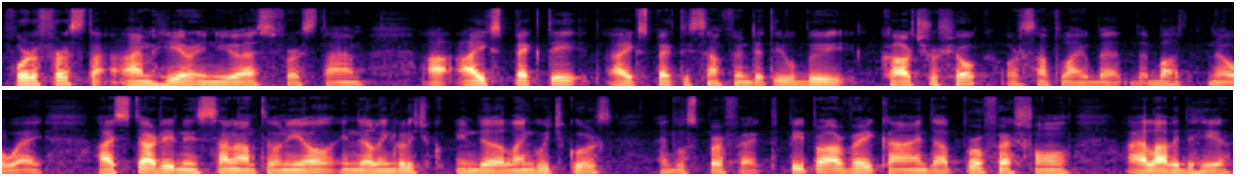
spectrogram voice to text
For the first time I'm here in US, first time, uh, I expected I expected something that it will be culture shock or something like that, but no way. I started in San Antonio in the language in the language course and it was perfect. People are very kind, are professional. I love it here.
